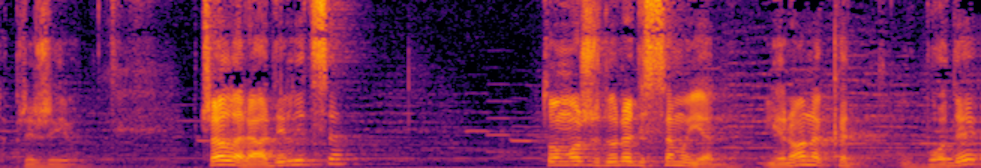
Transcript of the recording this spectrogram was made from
da prežive. Pčela radilica to može da uradi samo jedno, jer ona kad ubode,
